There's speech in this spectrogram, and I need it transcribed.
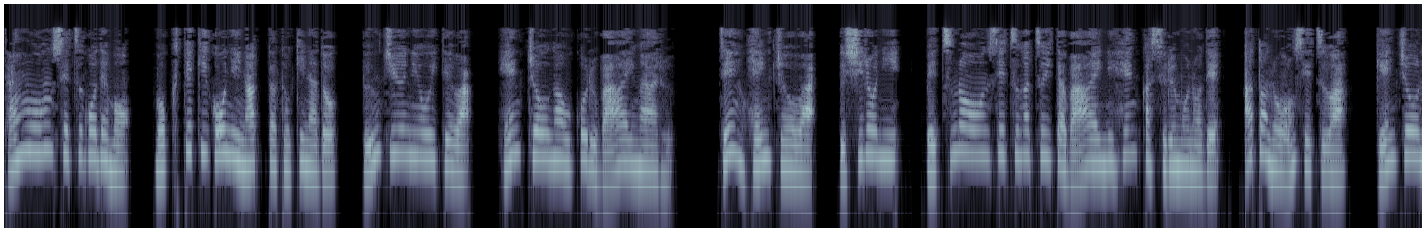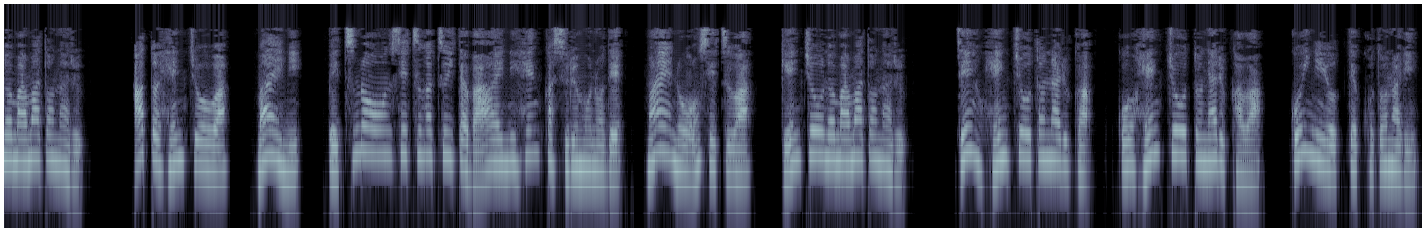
単音節語でも目的語になった時など文中においては変調が起こる場合がある。全変調は後ろに別の音節がついた場合に変化するもので、後の音節は現調のままとなる。後変調は前に別の音節がついた場合に変化するもので、前の音節は現調のままとなる。全変調となるか、語変調となるかは、語彙によって異なり、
